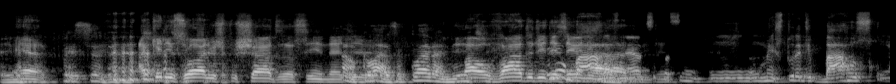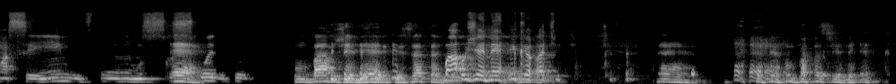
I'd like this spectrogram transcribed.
É, é impressionante. Aqueles olhos puxados, assim, né? Não, de... claro, claramente. Malvado de desenho é um barro, animado. Né? Tipo assim, uma mistura de barros com ACM, com é, coisas. Um barro genérico, exatamente. barro genérico, é. É, é um barro genérico.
